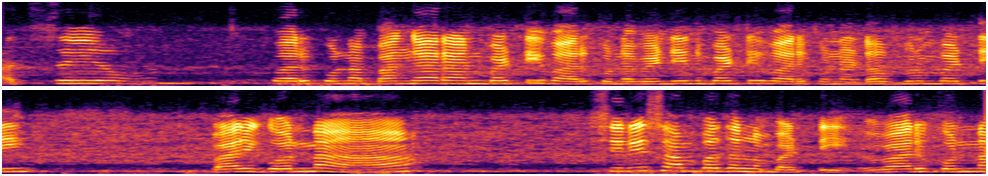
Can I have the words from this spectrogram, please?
అతిశయం. వారికి ఉన్న బంగారాన్ని బట్టి వారికి ఉన్న వెండిని బట్టి వారికి ఉన్న డబ్బును బట్టి వారికి ఉన్న సిరి సంపదలను బట్టి వారికి ఉన్న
